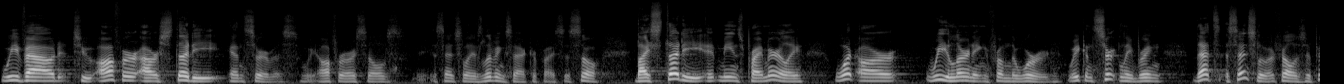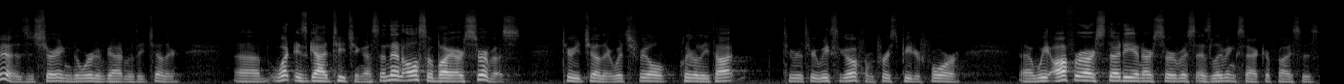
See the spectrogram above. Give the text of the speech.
we vowed to offer our study and service. We offer ourselves essentially as living sacrifices. So, by study, it means primarily what are we learning from the Word? We can certainly bring that's essentially what fellowship is, is sharing the Word of God with each other. Uh, what is God teaching us? And then also by our service to each other, which Phil clearly taught two or three weeks ago from 1 Peter 4. Uh, we offer our study and our service as living sacrifices,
